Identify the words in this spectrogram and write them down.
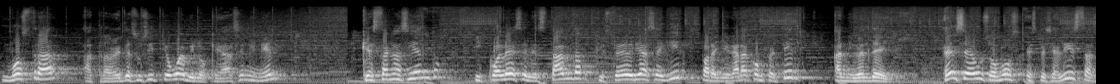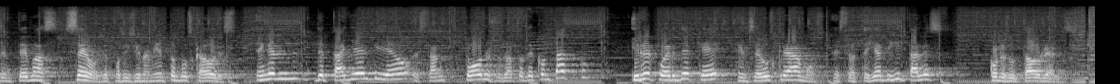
mostrar a través de su sitio web y lo que hacen en él, qué están haciendo y cuál es el estándar que usted debería seguir para llegar a competir a nivel de ellos. En SEO somos especialistas en temas SEO, de posicionamiento en buscadores. En el detalle del video están todos nuestros datos de contacto y recuerde que en SEO creamos estrategias digitales con resultados reales.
